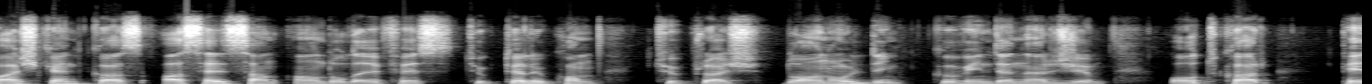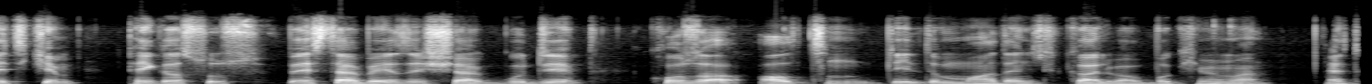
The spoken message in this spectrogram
Başkent Gaz, Aselsan, Anadolu Efes, Türk Telekom, Tüpraş, Doğan Holding, Gwind Enerji, Otkar, Petkim, Pegasus, Vestel Beyaz Eşya, Gudi, Koza Altın değil de madencilik galiba. Bakayım hemen. Evet.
